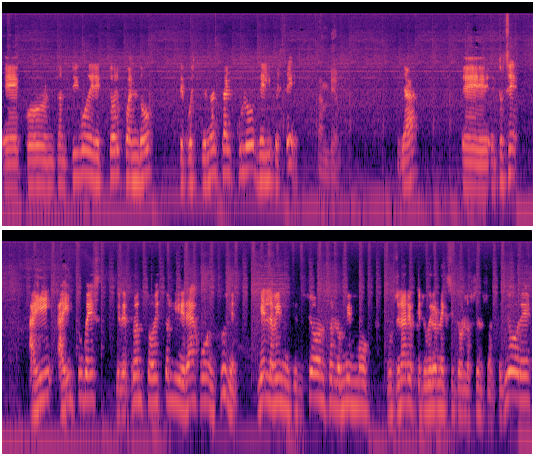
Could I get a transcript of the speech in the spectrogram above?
eh, con su antiguo director cuando se cuestionó el cálculo del IPC. También. ¿Ya? Eh, entonces, ahí, ahí tú ves que de pronto estos liderazgos influyen. Y es la misma institución, son los mismos funcionarios que tuvieron éxito en los censos anteriores,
